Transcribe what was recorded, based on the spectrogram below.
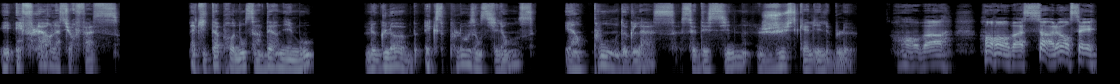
et effleure la surface. L'Akita prononce un dernier mot. Le globe explose en silence et un pont de glace se dessine jusqu'à l'île bleue. Oh bah, oh bah ça alors c'est,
